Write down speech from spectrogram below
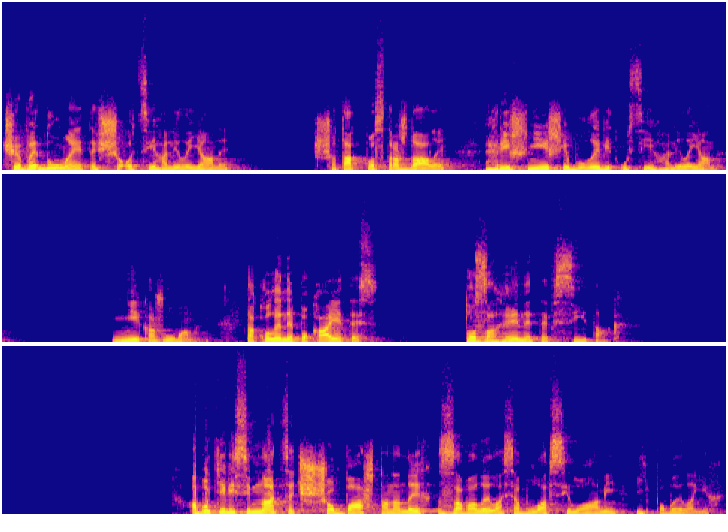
Чи ви думаєте, що оці галілеяни, що так постраждали, грішніші були від усіх галілеян. Ні, кажу вам. Та коли не покаєтесь, то загинете всі так. Або ті 18, що башта на них завалилася, була в Сілоамі і побила їх.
